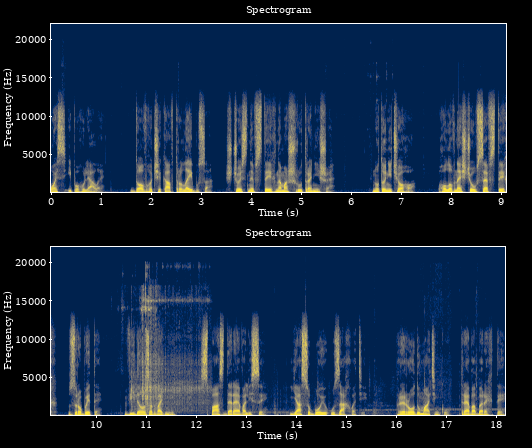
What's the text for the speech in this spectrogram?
Ось і погуляли. Довго чекав тролейбуса, щось не встиг на маршрут раніше. Ну то нічого. Головне, що все встиг зробити. Відео за два дні. Спас дерева ліси. Я собою у захваті. Природу, матінку, треба берегти.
